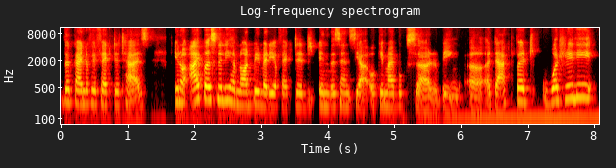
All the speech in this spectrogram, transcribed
the kind of effect it has. You know, I personally have not been very affected in the sense, yeah, okay, my books are being uh, attacked. But what really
